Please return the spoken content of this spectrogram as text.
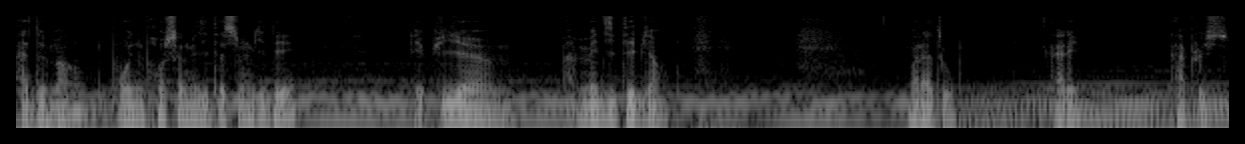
à, demain pour une prochaine méditation guidée. Et puis, euh, bah, méditez bien. voilà tout. Allez, à plus.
